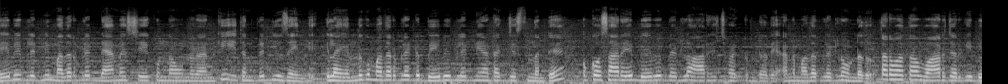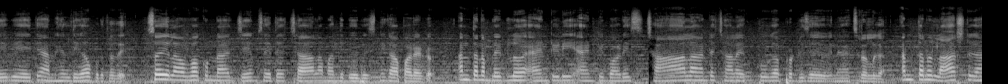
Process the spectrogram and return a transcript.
బేబీ బ్లడ్ని మదర్ బ్లడ్ డ్యామేజ్ చేయకుండా ఉండడానికి ఇతని బ్లడ్ యూజ్ అయింది. ఇలా ఎందుకు మదర్ బ్లడ్ బేబీ బ్లడ్ని అటాక్ చేస్తుందంటే ఒక్కోసారి బేబీ బ్లడ్లో ఆర్హెచ్ ఫ్యాక్టర్ ఉంటుంది అండ్ మదర్ బ్లడ్లో ఉండదు. తర్వాత వార్ జరిగి బేబీ అయితే అన్హెల్దీగా పుడుతుంది. సో ఇలా అవ్వకుండా జేమ్స్ అయితే చాలా మంది బేబీస్ని కాపాడాడు. అండ్ తన బ్లడ్లో యాంటీడీ యాంటీబాడీస్ చాలా అంటే చాలా ఎక్కువగా ప్రొడ్యూస్ అయ్యేవి న్యాచురల్గా అండ్ తను లాస్ట్గా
